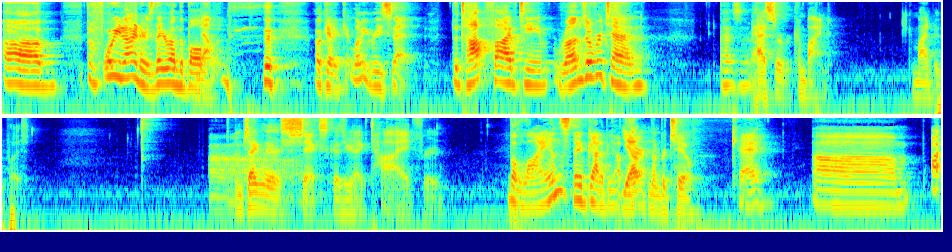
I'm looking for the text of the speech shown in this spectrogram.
Um, the 49ers, they run the ball. No. okay, let me reset. The top five team runs over 10. Pass- Pass over combined. Combined big plays. Uh, I'm technically there's six because you're like tied for. The Lions, they've got to be up Yep, there. number two. Okay. Um, I,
